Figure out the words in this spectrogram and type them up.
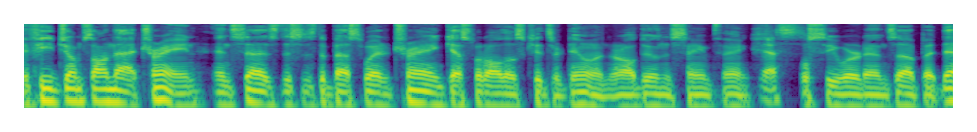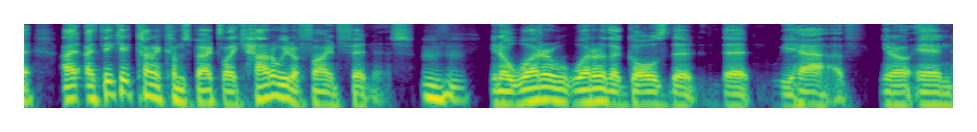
if he jumps on that train and says this is the best way to train guess what all those kids are doing? They're all doing the same thing. Yes. we'll see where it ends up. But that, I, I think it kind of comes back to like how do we define fitness? Mhm. you know what are what are the goals that that we have you know and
